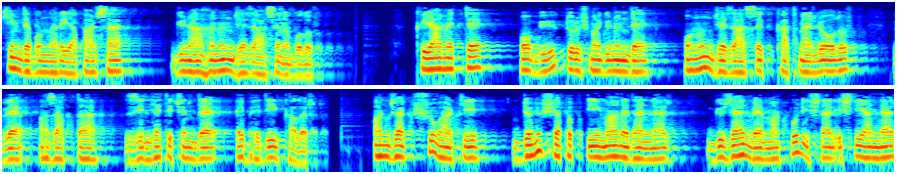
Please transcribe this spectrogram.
Kim de bunları yaparsa, günahının cezasını bulur. Kıyamette, o büyük duruşma gününde, onun cezası katmerli olur ve azapta, zillet içinde ebedi kalır. Ancak şu var ki, dönüş yapıp iman edenler, güzel ve makbul işler işleyenler,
